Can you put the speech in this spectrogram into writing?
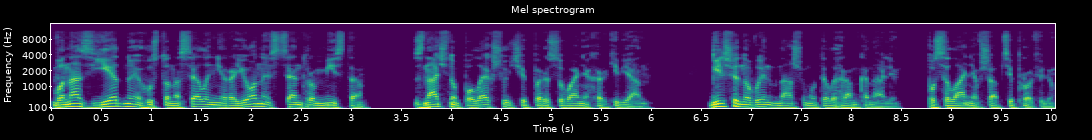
Вона з'єднує густонаселені райони з центром міста, значно полегшуючи пересування харків'ян. Більше новин в нашому телеграм-каналі. Посилання в шапці профілю.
